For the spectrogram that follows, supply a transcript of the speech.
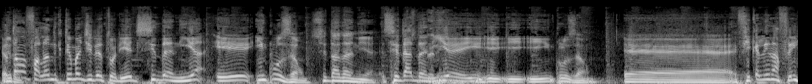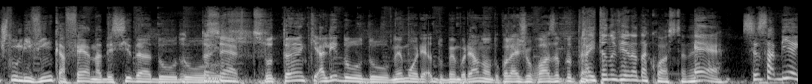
Eu tava falando que tem uma diretoria de cidadania e inclusão. Cidadania. Cidadania e, e- e- e inclusão. É, fica ali na frente do Livim Café, na descida do, do, tanque. Certo. do tanque, ali do, do memorial, do memorial não, do Colégio Rosa pro tanque. Caetano Vieira da Costa, né? É, você sabia,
